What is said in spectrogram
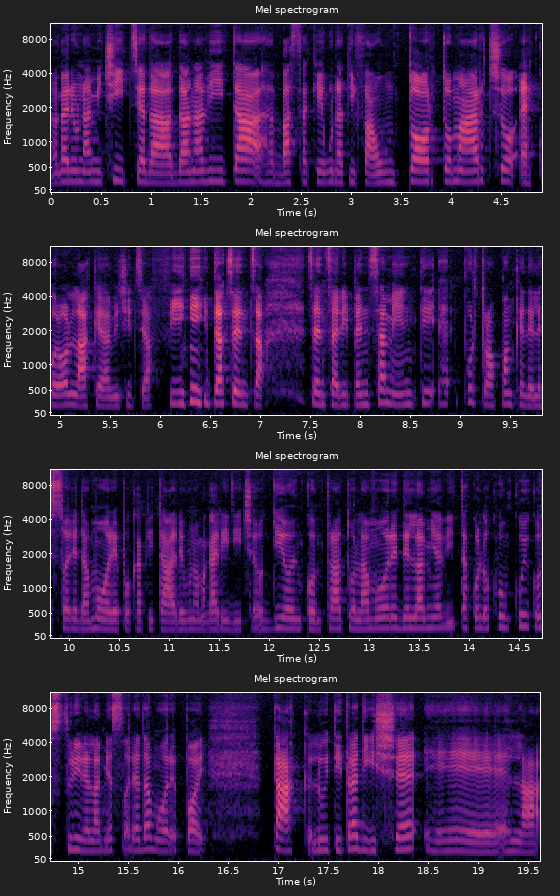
Magari un'amicizia da, da una vita, basta che una ti fa un torto marcio, eccolo là che l'amicizia è finita senza, senza ripensamenti. Eh, purtroppo anche delle storie d'amore può capitare, uno magari dice, oddio ho incontrato l'amore della mia vita, quello con cui costruire la mia storia d'amore, poi tac, lui ti tradisce e la,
